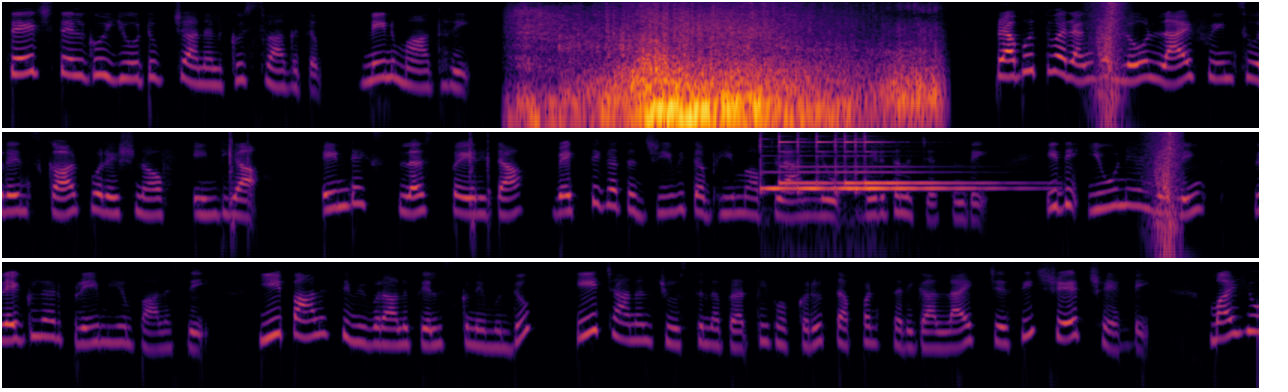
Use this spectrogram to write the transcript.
స్టేజ్ తెలుగు యూట్యూబ్ ఛానల్కు స్వాగతం. నేను మాధురి. ప్రభుత్వ రంగంలో life insurance corporation of India index plus పేరిట వ్యక్తిగత జీవిత బీమా ప్లాన్ను విడుదల చేసింది. ఇది union link regular premium policy. ఈ పాలసీ వివరాలు తెలుసుకునే ముందు ఈ ఛానల్ చూస్తున్న ప్రతి ఒక్కరూ తప్పనిసరిగా లైక్ చేసి షేర్ చేయండి. మరియు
